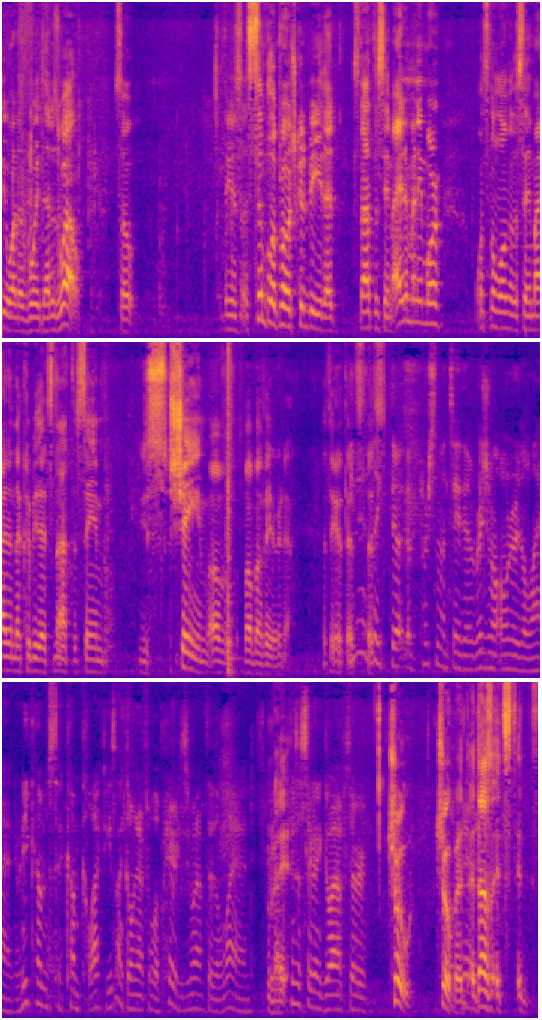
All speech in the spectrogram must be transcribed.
you want to avoid that as well. So, I think a simple approach could be that it's not the same item anymore. Once no longer the same item, that could be that it's not the same shame of Baba Vera now. I think that's Even that's like the, the person, let's say the original owner of the land, when he comes to come collect, he's not going after all the pears. He's going after the land. Right. He's just going to go after. True, true, but it, it, does. It's, it's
